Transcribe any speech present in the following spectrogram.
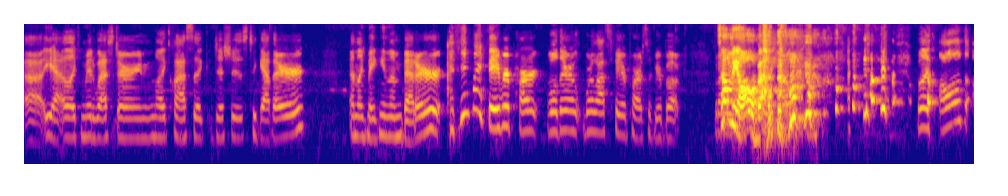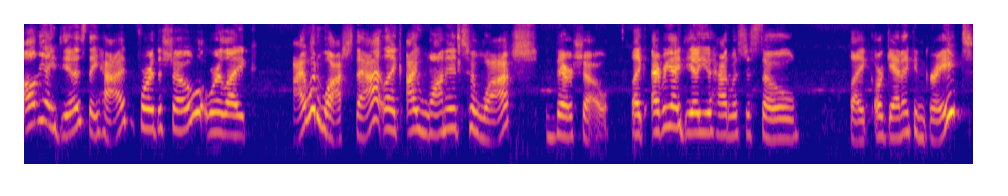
uh, yeah, like Midwestern like classic dishes together, and like making them better. I think my favorite part. Well, there were lots of favorite parts of your book. Tell me all about them. but like all the, all the ideas they had for the show were like I would watch that. Like I wanted to watch their show. Like every idea you had was just so like organic and great.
